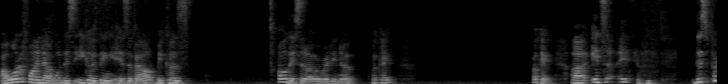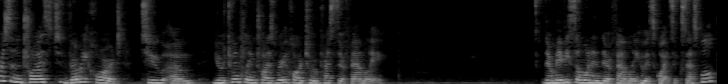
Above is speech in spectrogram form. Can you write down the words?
I want to find out what this ego thing is about because Oh, they said I already know. Okay. Okay. Uh, it's it, this person tries to, very hard to um, your twin flame tries very hard to impress their family. There may be someone in their family who is quite successful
